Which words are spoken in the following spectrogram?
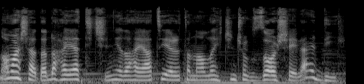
normal şartlarda hayat için ya da hayatı yaratan Allah için çok zor şeyler değil.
